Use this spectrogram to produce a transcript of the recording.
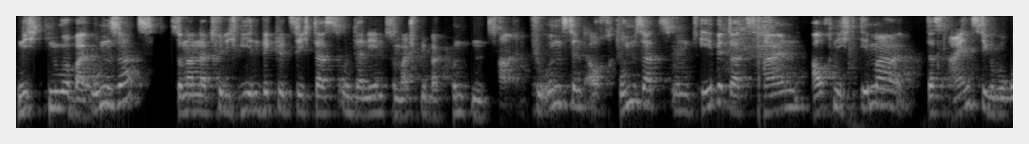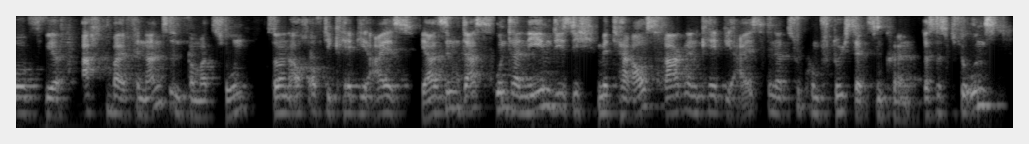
nicht nur bei Umsatz, sondern natürlich, wie entwickelt sich das Unternehmen zum Beispiel bei Kundenzahlen. Für uns sind auch Umsatz- und EBITDA-Zahlen auch nicht immer das Einzige, worauf wir achten bei Finanzinformationen, sondern auch auf die KPIs. Ja, sind das Unternehmen, die sich mit herausragenden KPIs in der Zukunft durchsetzen können? Das ist für uns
